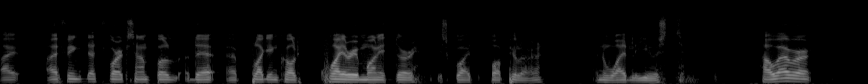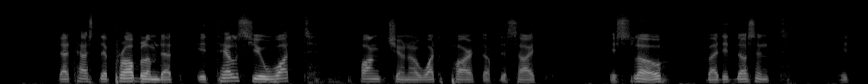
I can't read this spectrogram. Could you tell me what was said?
I I think that for example the uh, plugin called Query Monitor is quite popular and widely used. However, that has the problem that it tells you what function or what part of the site is slow, but it doesn't, it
